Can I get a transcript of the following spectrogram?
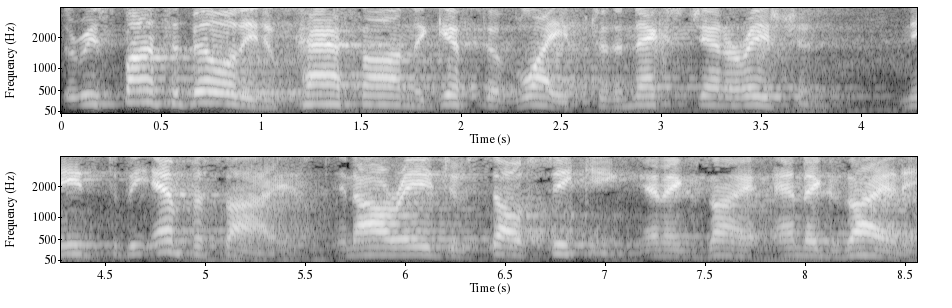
The responsibility to pass on the gift of life to the next generation needs to be emphasized in our age of self seeking and anxi- and anxiety.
